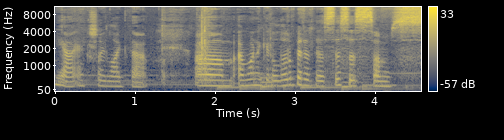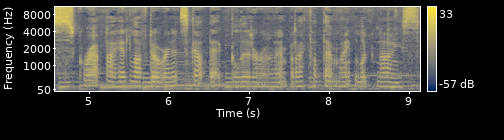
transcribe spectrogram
yeah, I actually like that. Um, I want to get a little bit of this. This is some scrap I had left over, and it's got that glitter on it, but I thought that might look nice.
